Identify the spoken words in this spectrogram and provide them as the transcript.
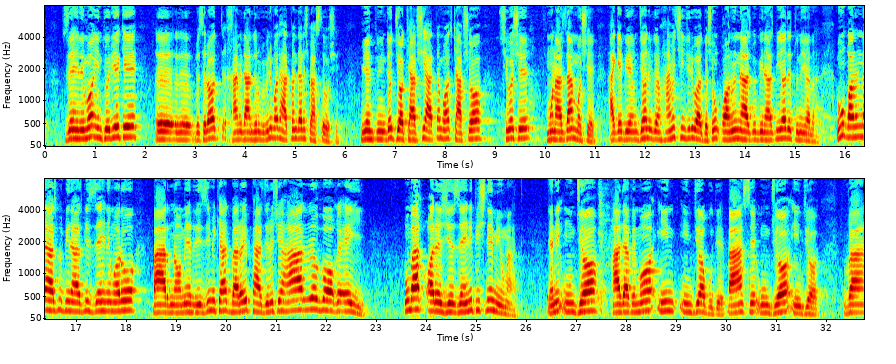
ذهن ما اینطوریه که به اصطلاح خمیر دندون رو ببینیم باید حتما درش بسته باشه. میایم تو اینجا جا کفشی حتما باید کفشا چی باشه؟ منظم باشه. اگه بیایم اینجا نمی‌دونم همه چی اینجوری باید باشه. اون قانون نظم و بی‌نظمی یادتونه یا نه؟ اون قانون نظم و بی‌نظمی ذهن ما رو برنامه ریزی می‌کرد برای پذیرش هر واقعی اون وقت آرژی ذهنی پیش نمی اومد یعنی اونجا هدف ما این اینجا بوده. بحث اونجا اینجا. و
